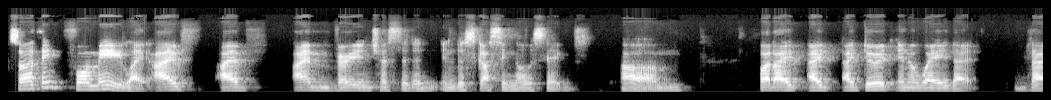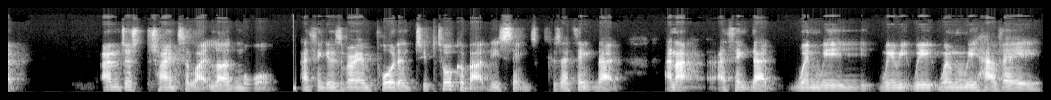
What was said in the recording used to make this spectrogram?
So I think for me, like, I've I've I'm very interested in in discussing those things. Um, but I, I I do it in a way that that I'm just trying to like learn more. I think it is very important to talk about these things because I think that, and I, I think that when we, we, we, when we have a,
